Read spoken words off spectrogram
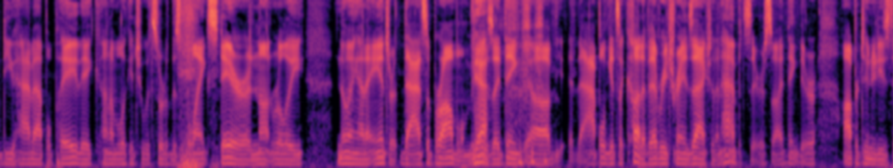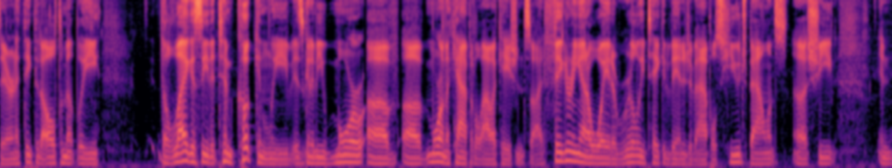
do you have Apple Pay?" They kind of look at you with sort of this blank stare and not really knowing how to answer. it. That's a problem Yeah. because I think uh, Apple gets a cut of every transaction that happens there. So I think there are opportunities there, and I think that ultimately the legacy that Tim Cook can leave is going to be more of uh, more on the capital allocation side, figuring out a way to really take advantage of Apple's huge balance uh, sheet and,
